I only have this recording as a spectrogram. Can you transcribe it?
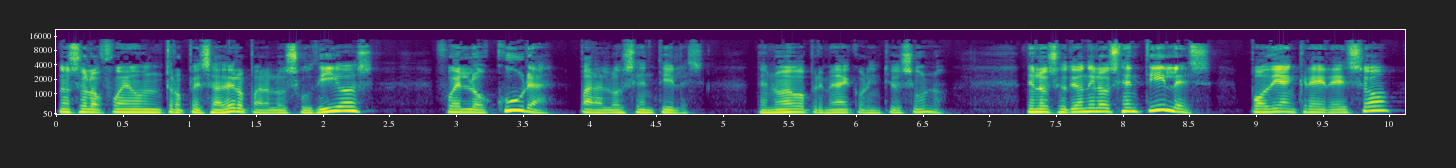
No solo fue un tropezadero para los judíos, fue locura para los gentiles. De nuevo, 1 Corintios 1 ni los judíos ni los gentiles podían creer eso.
